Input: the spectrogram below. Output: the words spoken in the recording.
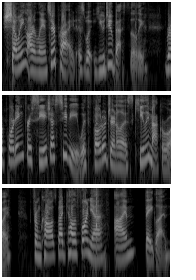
Showing our Lancer pride is what you do best, Lily. Reporting for CHS TV with photojournalist Keely McElroy. From Carlsbad, California, I'm Faye Glenn.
